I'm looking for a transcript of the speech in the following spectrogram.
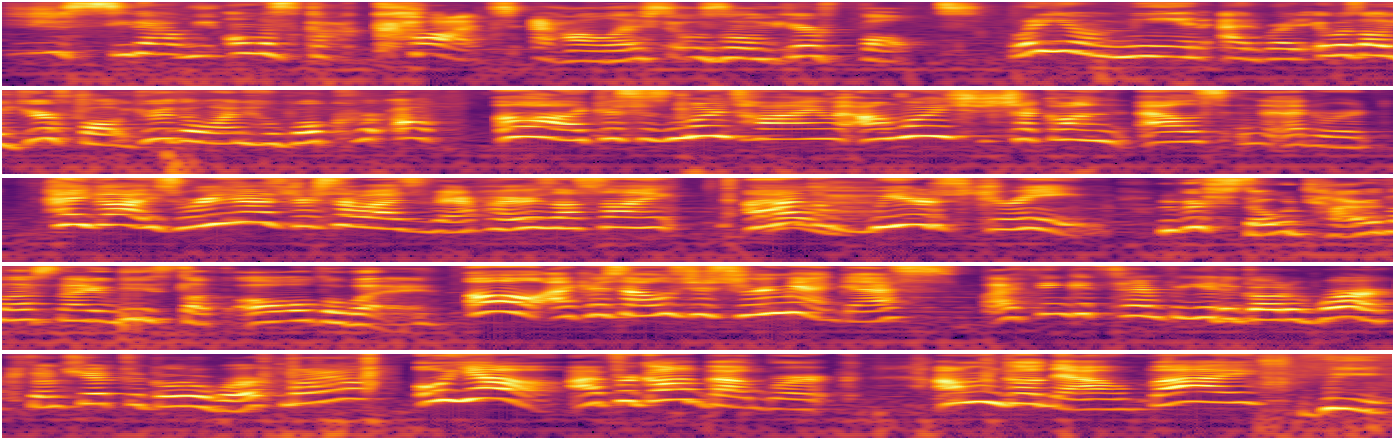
Did you just see that? We almost got caught, Alice. It was all your fault. What do you mean, Edward? It was all your fault. You're the one who woke her up. Oh, I guess it's more time. I'm going to check on Alice and Edward. Hey guys, were you guys dressed up as vampires last night? I had the ah. weirdest dream. We were so tired last night, we slept all the way. Oh, I guess I was just dreaming, I guess. I think it's time for you to go to work. Don't you have to go to work, Maya? Oh yeah, I forgot about work. I'm gonna go now. Bye. We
